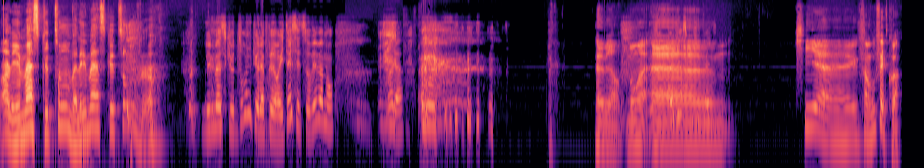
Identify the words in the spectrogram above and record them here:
Ah, les masques tombent, les masques tombent. Les masques tournent que la priorité, c'est de sauver maman. Voilà. Très bien. Bon, euh... qui, euh, enfin, vous faites quoi?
